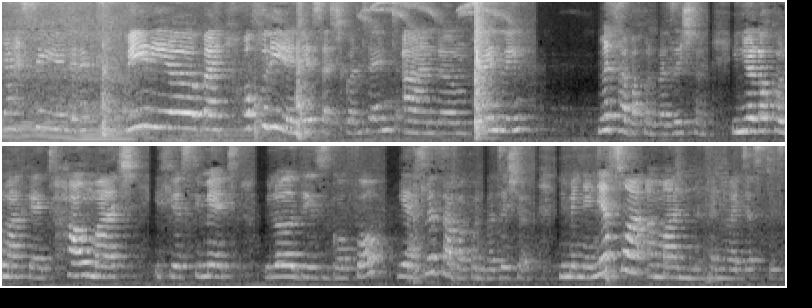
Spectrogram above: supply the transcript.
Yeah, see you in the next video. Bye. Hopefully you enjoy such content and um, finally let's have a conversation in your local market how much if you estimate will all this go for yes let's have a conversation nimenyanyaswa ama nimefanyiwa justice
